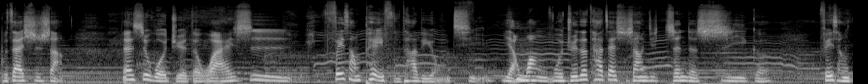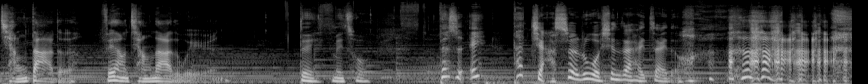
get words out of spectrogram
不在世上。但是我觉得我还是非常佩服他的勇气，仰望。我觉得他在时尚界真的是一个非常强大的、非常强大的伟人。对，没错。但是，哎。他假设如果现在还在的话，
